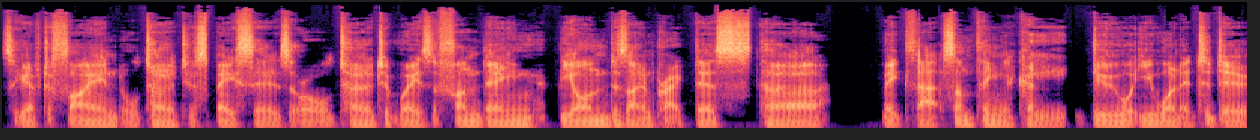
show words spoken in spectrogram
So you have to find alternative spaces or alternative ways of funding beyond design practice to make that something that can do what you want it to do.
